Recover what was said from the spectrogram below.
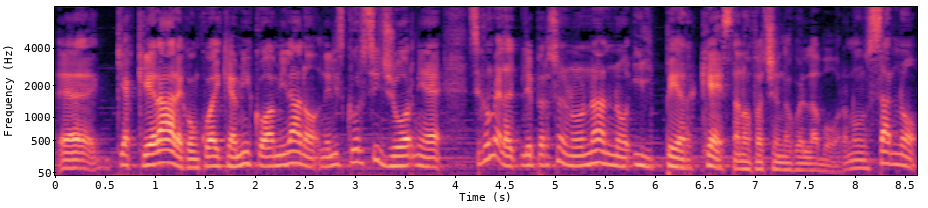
eh, chiacchierare con qualche amico a Milano negli scorsi giorni, è secondo me le persone non hanno il perché stanno facendo quel lavoro, non sanno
